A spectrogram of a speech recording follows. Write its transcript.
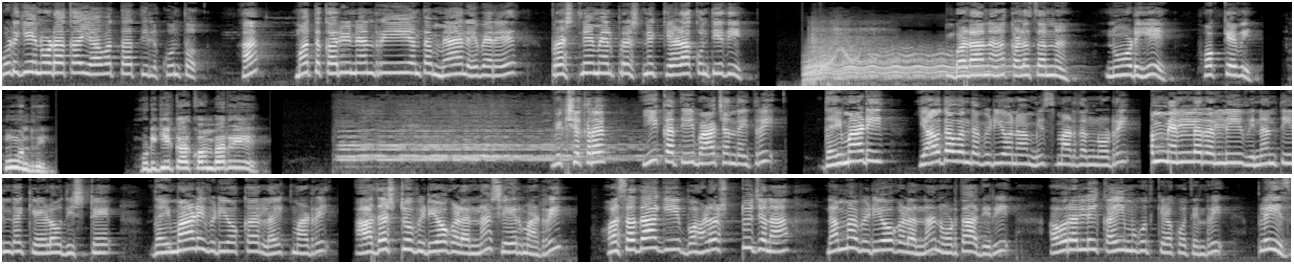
ಹುಡುಗಿ ನೋಡಾಕ ಯಾವತ್ತಾತಿಲ್ ಕುಂತು. ಕುಂತಿದಿ ಬಡಾನ ಕಳತನ್ನ ನೋಡಿ ಹೊಕ್ಕೆವಿ ಹ್ಞೂನ್ರಿ ಹುಡುಗಿ ಕರ್ಕೊಂಬರ್ರಿ ವೀಕ್ಷಕರ ಈ ಕತಿ ಬಹಳ ಚಂದ ಐತ್ರಿ. ದಯಮಾಡಿ ಯಾವ್ದೋ ಒಂದು ವಿಡಿಯೋನ ಮಿಸ್ ಮಾಡ್ದಂಗ ನೋಡ್ರಿ. ನಮ್ಮೆಲ್ಲರಲ್ಲಿ ವಿನಂತಿಯಿಂದ ಕೇಳೋದಿಷ್ಟೇ. ದಯಮಾಡಿ ವಿಡಿಯೋಕ ಲೈಕ್ ಮಾಡ್ರಿ. ಆದಷ್ಟು ವಿಡಿಯೋಗಳನ್ನ ಶೇರ್ ಮಾಡ್ರಿ. ಹೊಸದಾಗಿ ಬಹಳಷ್ಟು ಜನ ನಮ್ಮ ವಿಡಿಯೋಗಳನ್ನ ನೋಡ್ತಾ ಇದೀರಿ. ಅವರಲ್ಲಿ ಕೈ ಮುಗಿದು ಕೇಳ್ಕೊತೀನಿ ಪ್ಲೀಸ್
